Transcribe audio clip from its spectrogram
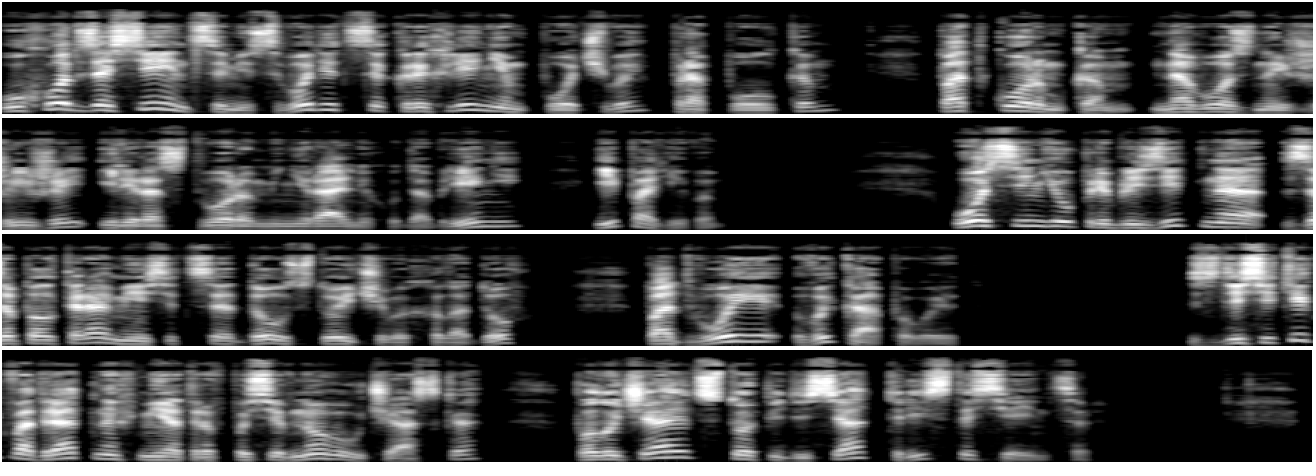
Уход за сеянцами сводится к рыхлением почвы, прополкам, подкормкам навозной жижей или раствором минеральных удобрений и поливом. Осенью приблизительно за полтора месяца до устойчивых холодов подвои выкапывают. С 10 квадратных метров посевного участка получают 150-300 сеянцев.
